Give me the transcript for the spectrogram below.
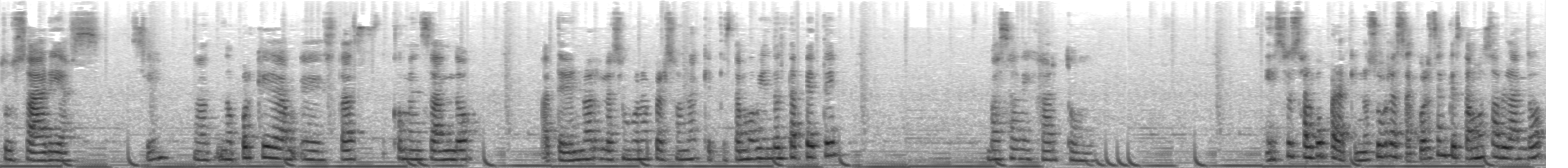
tus áreas, ¿sí? No, porque estás comenzando a tener una relación con una persona que te está moviendo el tapete, vas a dejar todo. Eso es algo para que no subras. Acuérdense que estamos hablando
